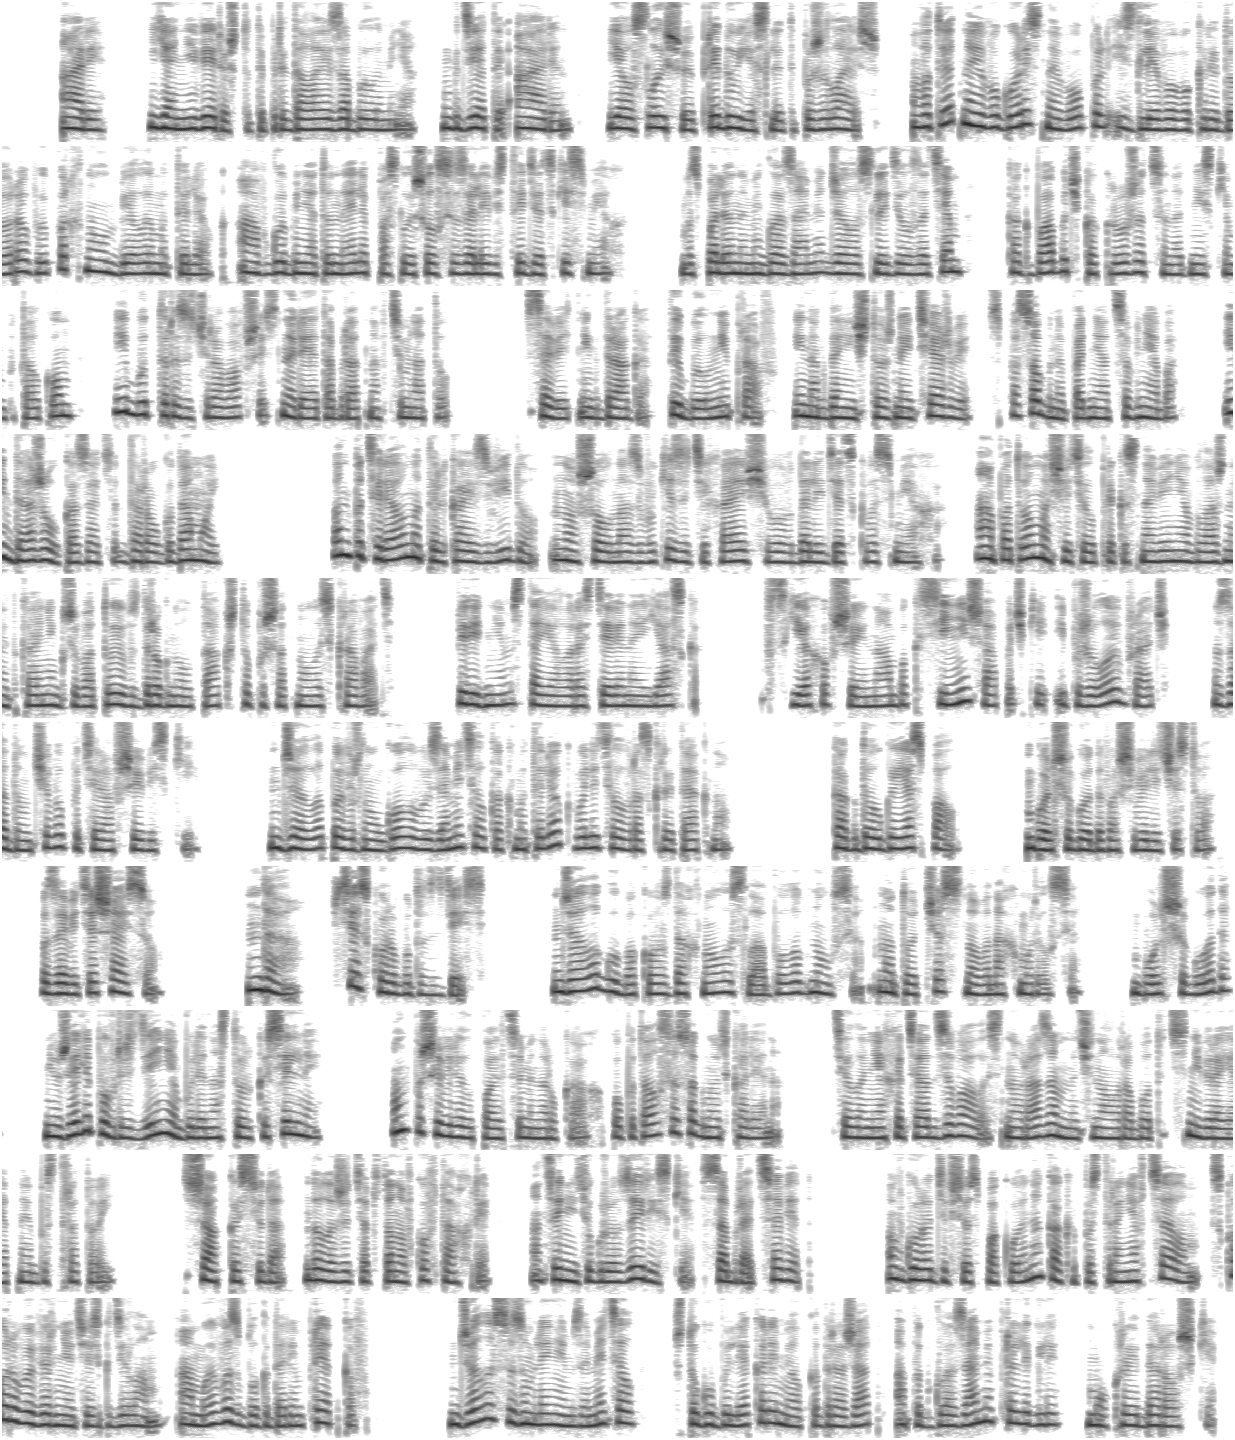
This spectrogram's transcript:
Ари, я не верю, что ты предала и забыла меня. Где ты, Арин? Я услышу и приду, если ты пожелаешь. В ответ на его горестный вопль из левого коридора выпорхнул белый мотылек, а в глубине туннеля послышался заливистый детский смех. Воспаленными глазами Джелла следил за тем, как бабочка кружится над низким потолком и, будто разочаровавшись, ныряет обратно в темноту. Советник Драга, ты был неправ. Иногда ничтожные черви способны подняться в небо и даже указать дорогу домой. Он потерял мотылька из виду, но шел на звуки затихающего вдали детского смеха. А потом ощутил прикосновение влажной ткани к животу и вздрогнул так, что пошатнулась кровать. Перед ним стояла растерянная Яска, всъехавшая на бок синей шапочки и пожилой врач, задумчиво потиравший виски. Джелла повернул голову и заметил, как мотылек вылетел в раскрытое окно. Как долго я спал? Больше года, Ваше Величество. Позовите Шайсу. Да, все скоро будут здесь. Джелла глубоко вздохнул и слабо улыбнулся, но тотчас снова нахмурился. Больше года? Неужели повреждения были настолько сильны? Он пошевелил пальцами на руках, попытался согнуть колено. Тело нехотя отзывалось, но разом начинал работать с невероятной быстротой. «Шагка сюда, доложить обстановку в Тахре, оценить угрозы и риски, собрать совет. В городе все спокойно, как и по стране в целом. Скоро вы вернетесь к делам, а мы вас благодарим предков. Джелла с изумлением заметил, что губы лекаря мелко дрожат, а под глазами пролегли мокрые дорожки.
